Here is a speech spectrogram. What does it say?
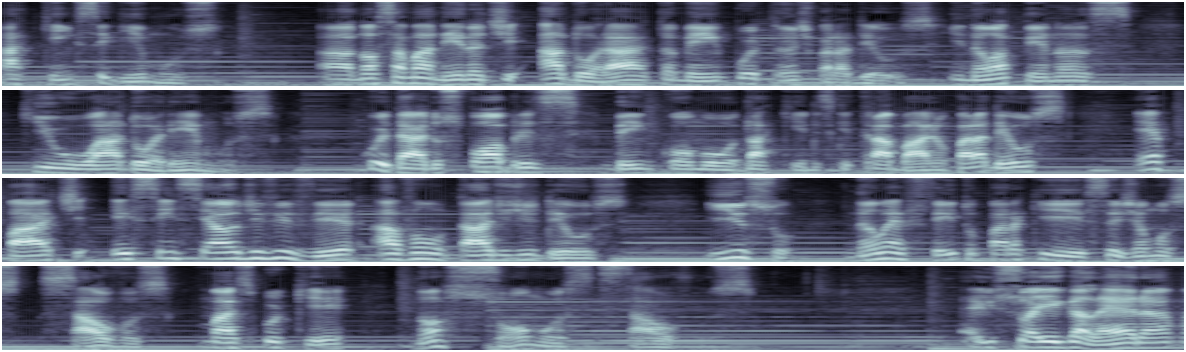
a quem seguimos. A nossa maneira de adorar também é importante para Deus, e não apenas que o adoremos. Cuidar dos pobres, bem como daqueles que trabalham para Deus, é parte essencial de viver a vontade de Deus. Isso não é feito para que sejamos salvos, mas porque nós somos salvos. É isso aí, galera.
